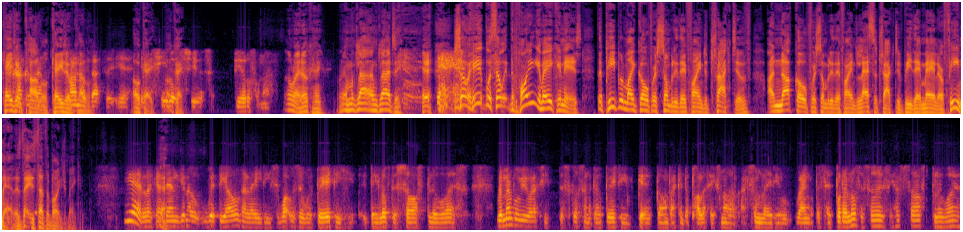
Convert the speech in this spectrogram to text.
Kate O'Connell, Kate O'Connell, O'Connell. That's it, yeah. Okay, Yeah, she okay. Was, she was beautiful, man. All right, okay. I'm glad. I'm glad to. so, here, so the point you're making is that people might go for somebody they find attractive, and not go for somebody they find less attractive, be they male or female. Is that is that the point you're making? Yeah, like, and then, you know, with the older ladies, what was it with Bertie? They loved the soft blue eyes. Remember, we were actually discussing about Bertie getting, going back into politics and all, and some lady rang up and said, But I love his eyes, he has soft blue eyes,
